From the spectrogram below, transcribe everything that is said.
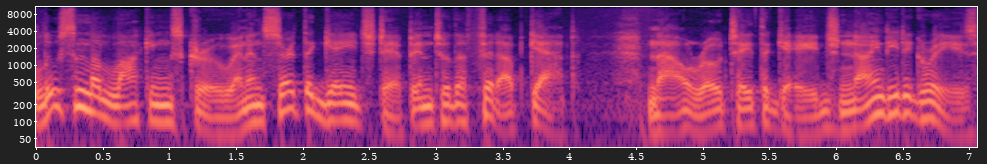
loosen the locking screw and insert the gauge tip into the fit-up gap. Now rotate the gauge 90 degrees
